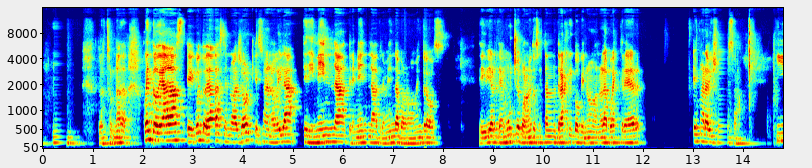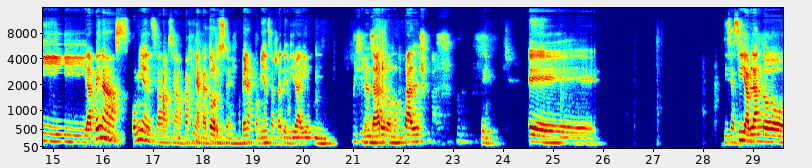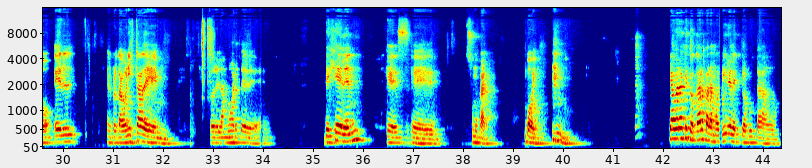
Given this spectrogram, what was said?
trastornada. Cuento de hadas, eh, Cuento de hadas en Nueva York es una novela tremenda, tremenda, tremenda, por momentos te divierte mucho y por momentos es tan trágico que no, no la puedes creer. Es maravillosa. Y apenas comienza, o sea, página 14, apenas comienza, ya te tira ahí un, dardo mortal. Sí. Eh, dice así, hablando el, el protagonista de, sobre la muerte de, de Helen, que es eh, su mujer. Voy. ¿Qué habrá que tocar para morir electrocutado?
